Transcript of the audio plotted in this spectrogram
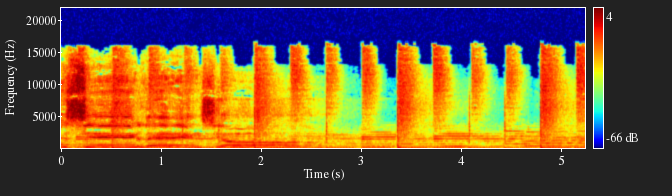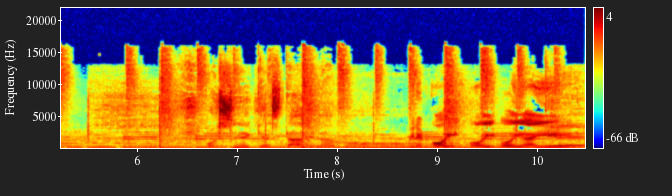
el silencio. Hoy sé que está el amor. Hoy, hoy, hoy hay,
